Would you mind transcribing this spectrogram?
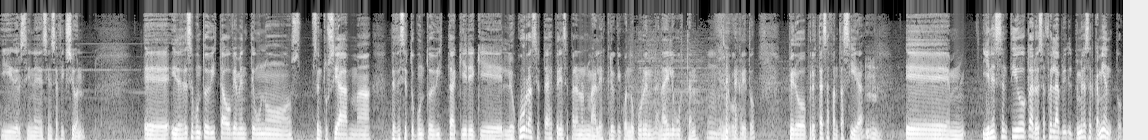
y del cine de ciencia ficción. Eh, y desde ese punto de vista obviamente uno se entusiasma, desde cierto punto de vista quiere que le ocurran ciertas experiencias paranormales, creo que cuando ocurren a nadie le gustan mm. en lo concreto, pero, pero está esa fantasía. Eh, y en ese sentido, claro, ese fue el primer acercamiento.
